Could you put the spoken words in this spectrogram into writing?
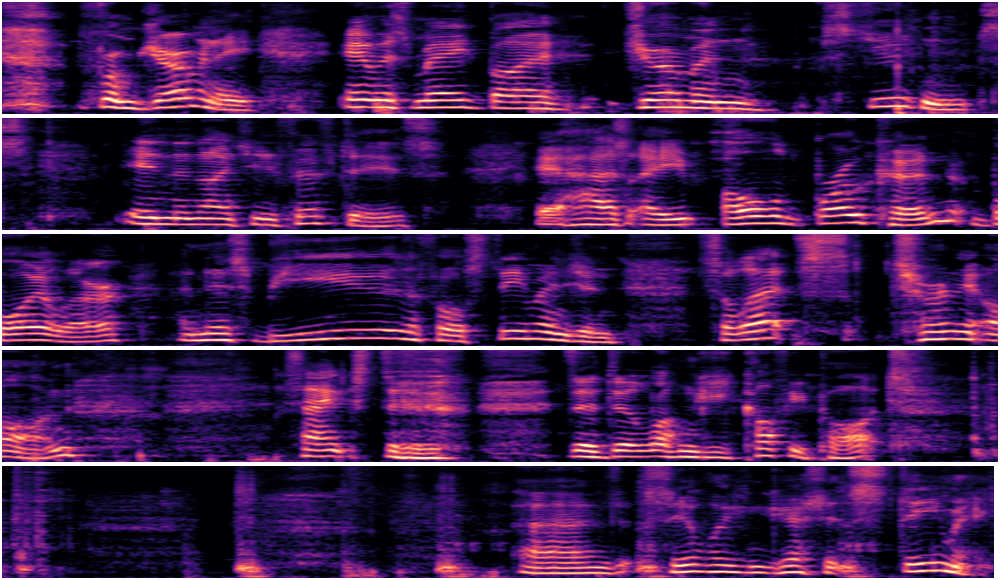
from Germany. It was made by German students in the 1950s. It has a old broken boiler and this beautiful steam engine. So let's turn it on thanks to the DeLonghi coffee pot and see if we can get it steaming.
